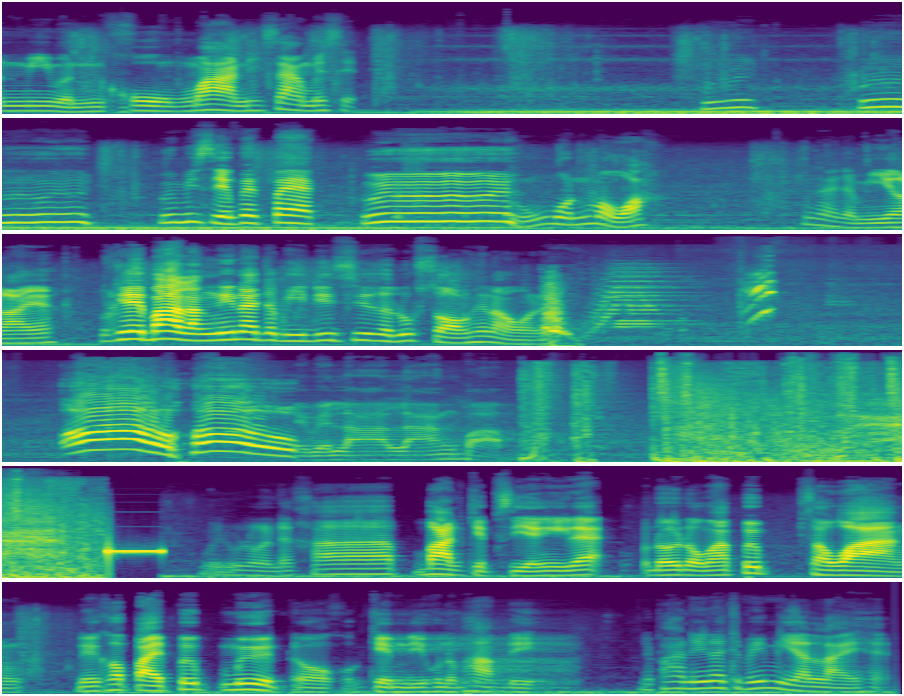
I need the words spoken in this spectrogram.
มันมีเหมือนโครงบ้านที่สร้างไม่เสร็จ เฮ้ยเฮ้ยเฮ้ยมีเสียงแปลกๆเฮ้ยหงมนเปล่าวะไม่น่าจะมีอะไรอะโอเคบ้านหลังนี้น่าจะมีดิซี่ลูกซองให้เรานะโอ้โหเวลาล้างบาปไปดูหน่อยนะครับ บ้านเก็บเสียงอีกแล้วโดนออกมาปุ๊บสว่างเดินเข้าไปปุ๊บมืดโอ้เกมดีคุณภาพดี ในบ้านนี้น่าจะไม่มีอะไรฮะ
